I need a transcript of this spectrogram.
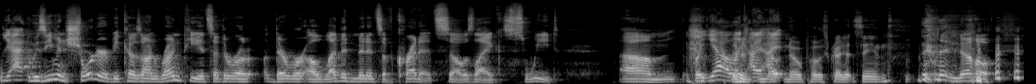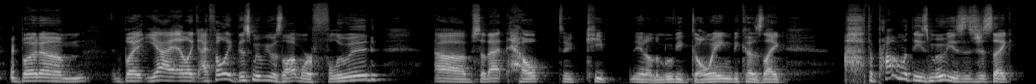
yeah, it was even shorter because on RunPee it said there were there were 11 minutes of credits, so I was like, sweet. Um, but yeah, like I, no, I no post credit scene. no, but um, but yeah, and, like I felt like this movie was a lot more fluid, uh, so that helped to keep you know the movie going because like the problem with these movies is just like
